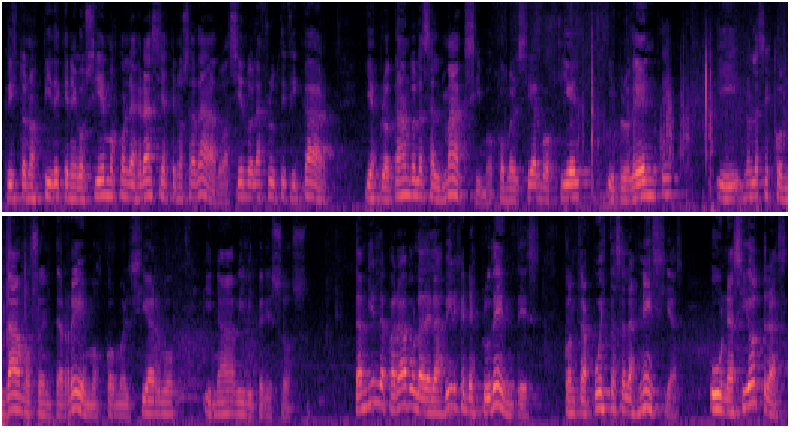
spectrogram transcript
Cristo nos pide que negociemos con las gracias que nos ha dado, haciéndolas fructificar, y explotándolas al máximo como el siervo fiel y prudente y no las escondamos o enterremos como el siervo inhábil y perezoso. También la parábola de las vírgenes prudentes, contrapuestas a las necias, unas y otras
